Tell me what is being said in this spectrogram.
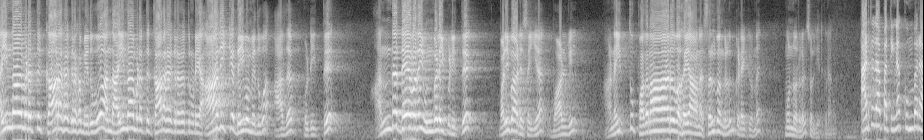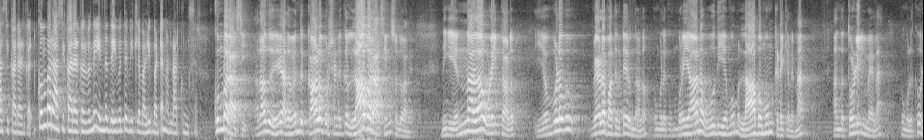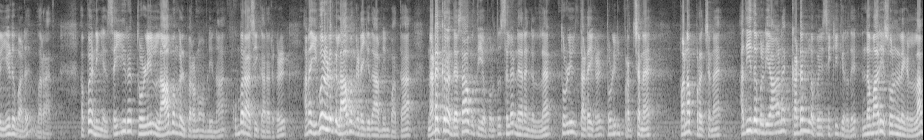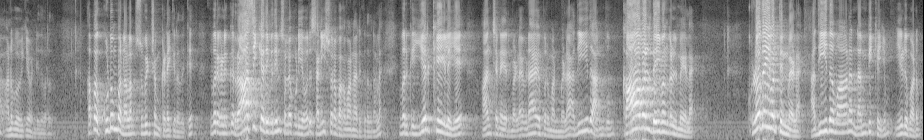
ஐந்தாம் இடத்து காரக கிரகம் எதுவோ அந்த ஐந்தாம் இடத்து காரக கிரகத்தினுடைய ஆதிக்க தெய்வம் எதுவோ அதை பிடித்து அந்த தேவதை உங்களை பிடித்து வழிபாடு செய்ய வாழ்வில் அனைத்து பதினாறு வகையான செல்வங்களும் கிடைக்கும்னு முன்னோர்கள் சொல்லியிருக்கிறாங்க. அடுத்ததாக பார்த்தீங்கன்னா கும்பராசிக்காரர்கள். கும்பராசிக்காரர்கள் வந்து எந்த தெய்வத்தை வீட்டில் வழிபட்டால் நல்லா இருக்குங்க சார்? கும்பராசி அதாவது அதை வந்து காலபுருஷனுக்கு லாப ராசின்னு சொல்லுவாங்க. நீங்கள் என்னதான் உழைத்தாலும் எவ்வளவு வேலை பார்த்துக்கிட்டே இருந்தாலும் உங்களுக்கு முறையான ஊதியமும் லாபமும் கிடைக்கலன்னா அந்த தொழில் மேலே உங்களுக்கு ஒரு ஈடுபாடு வராது. அப்போ நீங்கள் செய்கிற தொழில் லாபங்கள் பெறணும் அப்படின்னா கும்பராசிக்காரர்கள் ஆனால் இவர்களுக்கு லாபம் கிடைக்குதா அப்படின்னு பார்த்தா நடக்கிற தசாபுத்தியை பொறுத்து சில நேரங்களில் தொழில் தடைகள் தொழில் பிரச்சனை பணப்பிரச்சனை அதீதபடியான கடனில் போய் சிக்கிக்கிறது இந்த மாதிரி சூழ்நிலைகள்லாம் அனுபவிக்க வேண்டியது வருது. அப்போ குடும்ப நலம் சுபிட்சம் கிடைக்கிறதுக்கு இவர்களுக்கு ராசிக்கு சொல்லக்கூடிய ஒரு சனீஸ்வர பகவானாக இருக்கிறதுனால இவருக்கு இயற்கையிலேயே ஆஞ்சநேயர் மேலே விநாயகப் பெருமான் மேலே அதீத அன்பும் காவல் தெய்வங்கள் மேலே குலதெய்வத்தின் மேலே அதீதமான நம்பிக்கையும் ஈடுபாடும்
